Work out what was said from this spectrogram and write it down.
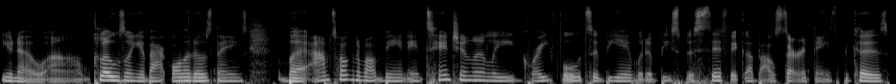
you know, um, clothes on your back, all of those things. But I'm talking about being intentionally grateful to be able to be specific about certain things because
